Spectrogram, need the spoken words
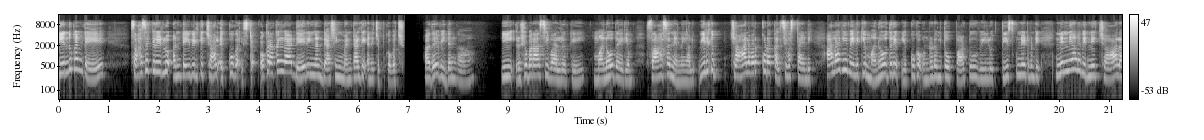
ఎందుకంటే సహజక్రియలు అంటే వీళ్ళకి చాలా ఎక్కువగా ఇష్టం. ఒక రకంగా డేరింగ్ అండ్ డాషింగ్ మెంటాలిటీ అని చెప్పుకోవచ్చు. అదేవిధంగా ఈ వృషభరాశి వాళ్ళకి మనోధైర్యం సాహస నిర్ణయాలు వీళ్ళకి చాలా వరకు కూడా కలిసి వస్తాయండి. అలాగే వీళ్ళకి మనోధైర్యం ఎక్కువగా ఉండడంతో పాటు వీళ్ళు తీసుకునేటువంటి నిర్ణయాలు వీరిని చాలా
